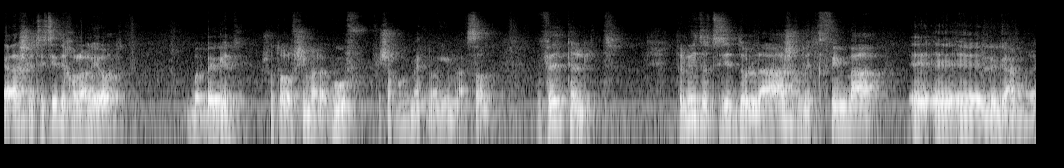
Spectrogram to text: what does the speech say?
אלא שציצית יכולה להיות בבגד שאותו לובשים על הגוף, כפי שאנחנו באמת נוהגים לעשות, וטלית. טלית זו ציצית גדולה שאנחנו מתקפים בה אה, אה, אה, לגמרי,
